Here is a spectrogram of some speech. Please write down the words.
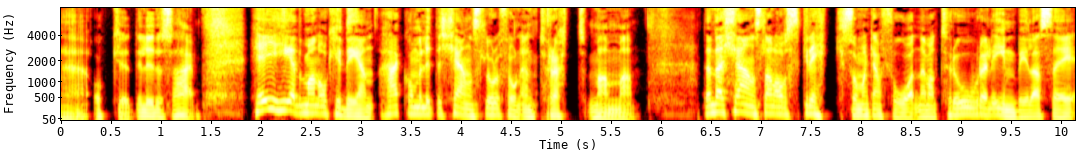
Ehm, och det lyder så här. Hej Hedman och Hedén, här kommer lite känslor från en trött mamma. Den där känslan av skräck som man kan få när man tror eller inbillar sig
